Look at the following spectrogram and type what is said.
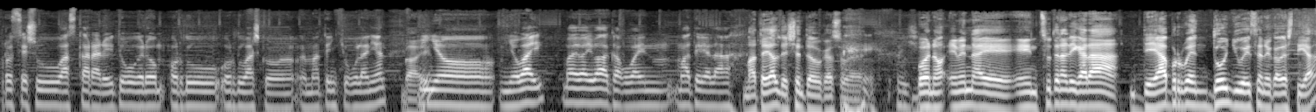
prozesu azkarraro ditugu gero ordu ordu asko ematen txugu lanean. Bai. Mino, mino bai, bai, bai, badakagu bain materiala. Material desente daukazu, eh? Hoxe. bueno, hemen eh, entzuten ari gara Deabruen doinu izeneko bestia,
